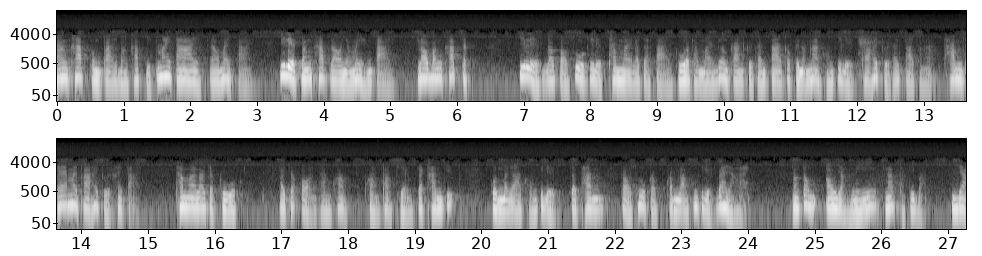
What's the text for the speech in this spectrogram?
บังคับลงไปบังคับจิตไม่ตายเราไม่ตายกิเลสบังคับเรายังไม่เห็นตาย เราบังคับจะกิเลสเราต่อสู้กิเลสทำไมเราจะตายกลัวทำไมเรื่องการเกิดการตายก็เป็นอำนาจของกิเลสพาให้เกิดให้ตายต่างหากทำแท้ไม่พาให้เกิดให้ตายทำไมเราจะกลัว เราจะอ่อนทางความความภาคเพียรแต่ทันที่ กลมายาของกิเลสจะทันต่อสู้กับกำลังของกิเลสได้อย่างไร เราต้องเอาอย่างนี้นักปฏิบัติ อย่า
